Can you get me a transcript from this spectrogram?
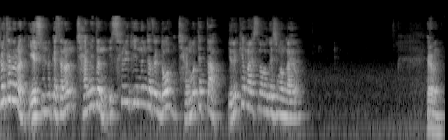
그렇다면 예수님께서는 잠이 든 이 슬기 있는 자들도 잘못했다. 이렇게 말씀하고 계신 건가요? 여러분,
